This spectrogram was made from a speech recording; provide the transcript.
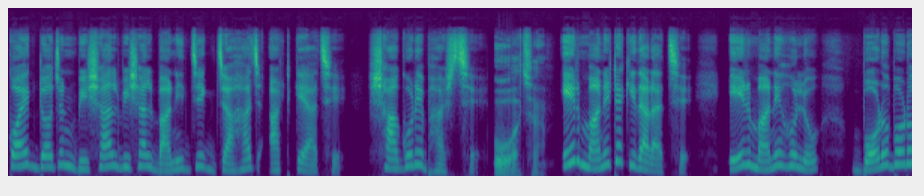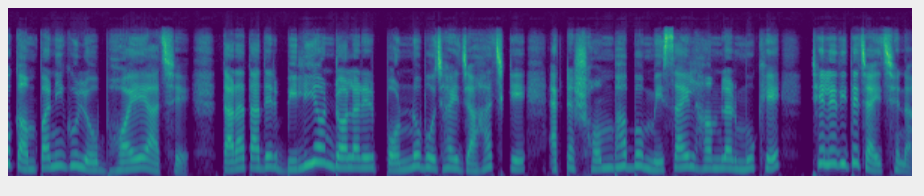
কয়েক ডজন বিশাল বিশাল বাণিজ্যিক জাহাজ আটকে আছে। সাগরে ভাসছে। ও আচ্ছা। এর মানেটা কি দাঁড়াচ্ছে? এর মানে হল বড় বড় কোম্পানিগুলো ভয়ে আছে। তারা তাদের বিলিয়ন ডলারের পণ্য বোঝাই জাহাজকে একটা সম্ভাব্য মিসাইল হামলার মুখে ঠেলে দিতে চাইছে না।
